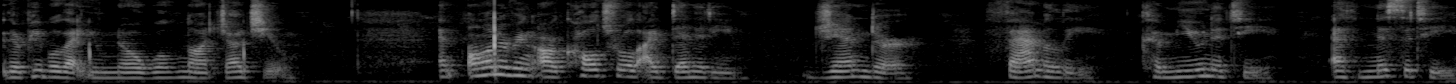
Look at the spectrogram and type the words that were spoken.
they're people that you know will not judge you. And honoring our cultural identity, gender, family, community, ethnicity,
